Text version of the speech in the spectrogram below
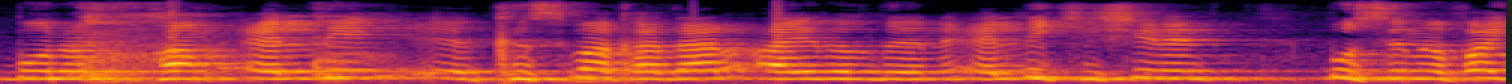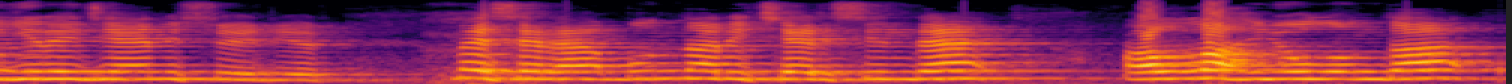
bunun tam 50 e, kısma kadar ayrıldığını, 50 kişinin bu sınıfa gireceğini söylüyor. Mesela bunlar içerisinde Allah yolunda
